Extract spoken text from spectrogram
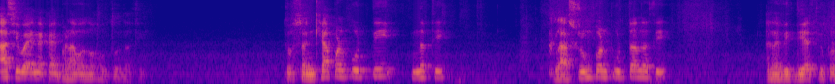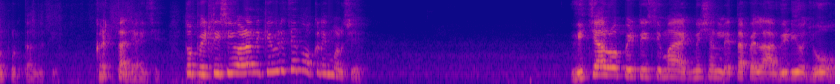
આ સિવાય એને કાંઈ ભણાવવાનું હોતું નથી. તો સંખ્યા પણ પૂરતી નથી. ક્લાસરૂમ પણ પૂરતા નથી. અને વિદ્યાર્થીઓ પણ પૂરતા નથી. ઘટતા જાય છે. તો પીટીસીવાળાને કેવી રીતે નોકરી મળશે? વિચારો પીટીસીમાં એડમિશન લેતા પહેલાં આ વીડિયો જુઓ.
